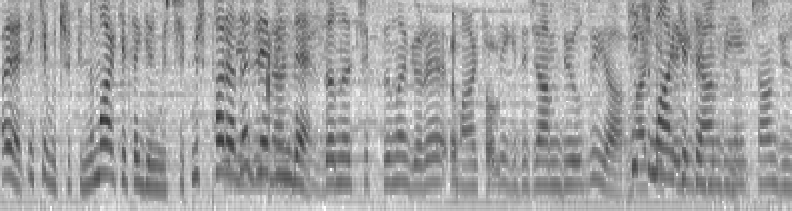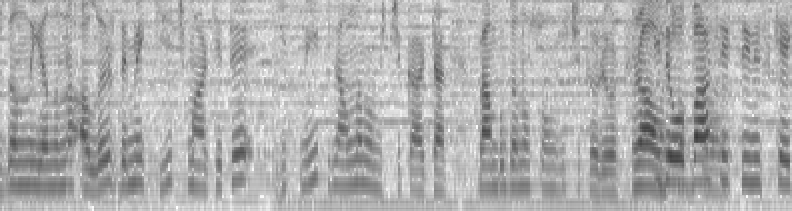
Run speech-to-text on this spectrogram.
Evet iki buçuk günde markete girmiş çıkmış. Para da cebinde. Cüzdanı çıktığına göre markete tabii. gideceğim diyordu ya. Hiç markete giden bir gitmemiş. insan cüzdanını yanına alır. Demek ki hiç markete gitmeyi planlamamış çıkarken. Ben buradan o sonucu çıkarıyorum. Bravo, bir de çok o doğru. bahsettiğiniz kek.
